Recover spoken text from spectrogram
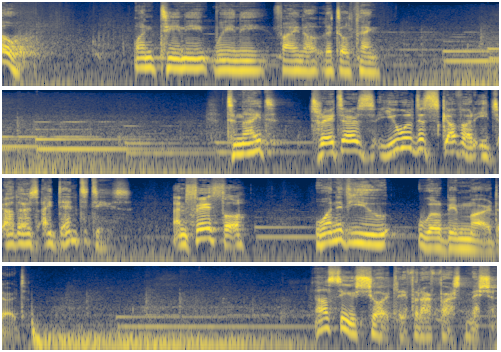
Oh, one teeny weeny final little thing. Tonight, traitors, you will discover each other's identities. And faithful, one of you will be murdered. I'll see you shortly for our first mission.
